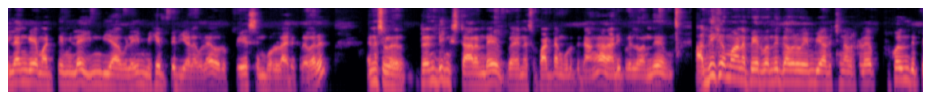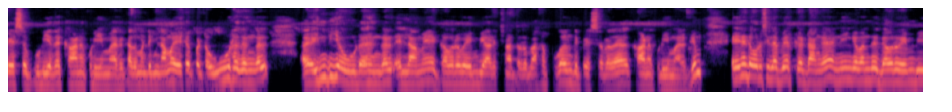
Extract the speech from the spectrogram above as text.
இலங்கை மட்டுமில்லை இந்தியாவிலேயும் மிகப்பெரிய அளவில் ஒரு பேசும் பொருளாக இருக்கிறவர். என்ன சொல்ற ட்ரெண்டிங் ஸ்டாரண்டே இப்போ என்ன சொல் பட்டம் கொடுத்துட்டாங்க. அதன் அடிப்படையில் வந்து அதிகமான பேர் வந்து கௌரவ எம்பி அர்ச்சன் அவர்களை புகழ்ந்து பேசக்கூடியதை காணக்கூடியமா இருக்கு. அது மட்டும் இல்லாமல் ஏகப்பட்ட ஊடகங்கள் இந்திய ஊடகங்கள் எல்லாமே கௌரவ எம்பி அர்ச்சனா தொடர்பாக புகழ்ந்து பேசுறத காணக்கூடியமா இருக்கு. என்னட்டு ஒரு சில பேர் கேட்டாங்க நீங்க வந்து கௌரவ எம்பி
